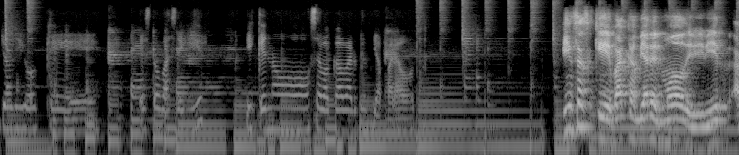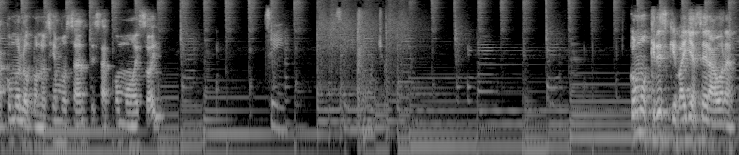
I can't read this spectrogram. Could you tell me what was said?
yo digo que esto va a seguir y que no se va a acabar de un día para otro. ¿Piensas que va a cambiar el modo de vivir a cómo lo conocíamos antes, a cómo es hoy? Sí, sí, mucho. ¿Cómo crees que vaya a ser ahora?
